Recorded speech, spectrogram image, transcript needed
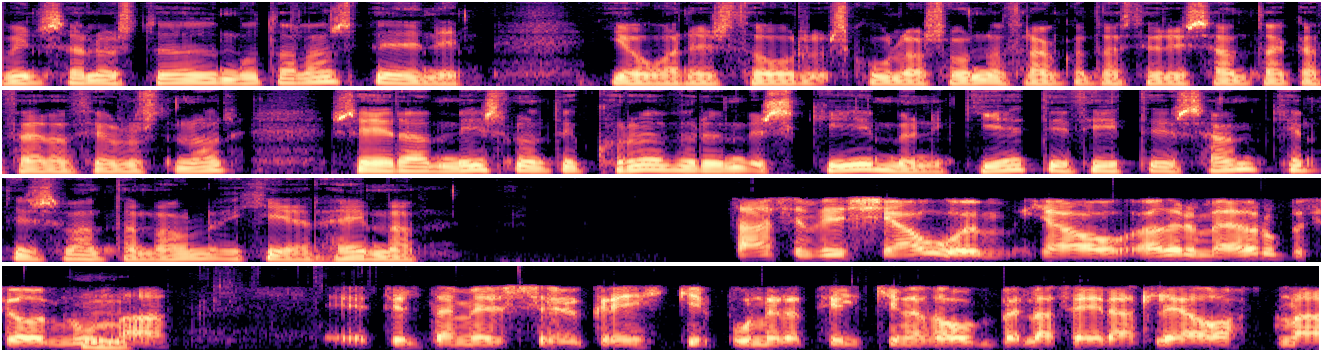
vinsalum stöðum út á landsbyðinni. Jóhannes Þór Skúlason, framkvæmdastjóri samtaka ferðarþjónustunar, segir að mismöndi kröfur um skimun geti þýtti samkemnisvandamál hér heima það sem við sjáum hjá öðrum Európufjóðum núna mm. e, til dæmis eru greikir búinir að tilkynna þá ofnbegla þeir allir að opna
